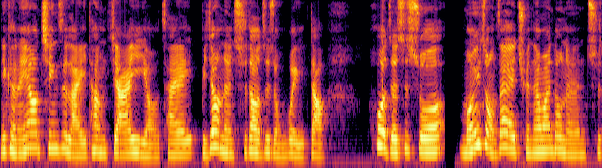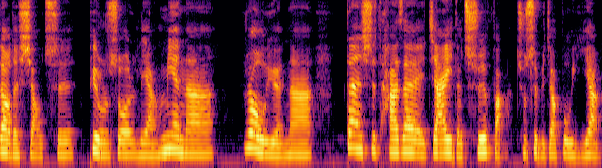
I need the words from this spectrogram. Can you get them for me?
你可能要亲自来一趟嘉义哦，才比较能吃到这种味道，或者是说某一种在全台湾都能吃到的小吃，譬如说凉面啊、肉圆啊。但是它在嘉义的吃法就是比较不一样。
